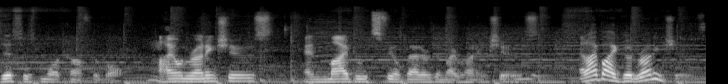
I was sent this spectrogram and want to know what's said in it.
This is more comfortable. Hmm. I own running shoes, and my boots feel better than my running shoes. And I buy good running shoes.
